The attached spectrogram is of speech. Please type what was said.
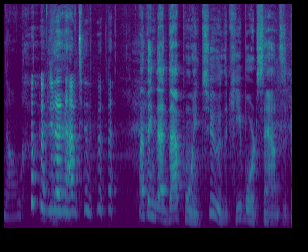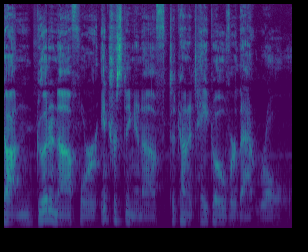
No, you don't have to do that. I think that at that point too, the keyboard sounds had gotten good enough or interesting enough to kind of take over that role.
